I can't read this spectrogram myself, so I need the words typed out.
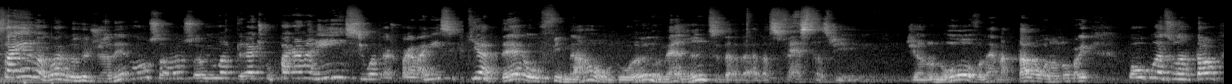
Saindo agora do Rio de Janeiro, vamos falar sobre o Atlético Paranaense. O Atlético Paranaense que até o final do ano, né, antes da, da, das festas de, de Ano Novo, né, Natal, Ano Novo, pouco antes do Natal,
